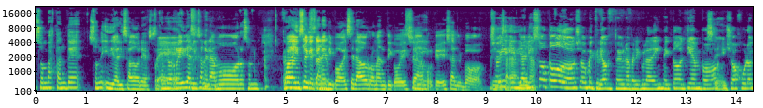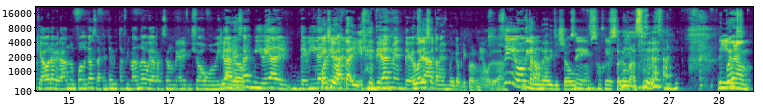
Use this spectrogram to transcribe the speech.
son bastante, son idealizadores. Por Sí. ejemplo, reidealizan el amor, son... Roa dice que tiene tipo ese lado romántico ella, Sí. porque ella tipo... Yo luna. idealizo todo, yo me creo que estoy en una película de Disney todo el tiempo Sí. y yo juro que ahora grabando un podcast la gente me está filmando y voy a aparecer en un reality show. Claro. Esa es mi idea de, de vida llegó ideal. hasta ahí. Literalmente. o Igual sea, eso también es muy Capricornio, boludo. Sí, Estar obvio. en un reality show. Sí, so- sí. Solo más. Y Después- bueno,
